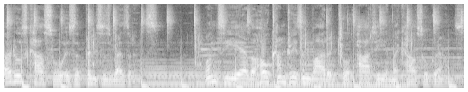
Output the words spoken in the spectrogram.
Vaduz Castle is the prince's residence. Once a year, the whole country is invited to a party in the castle grounds.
